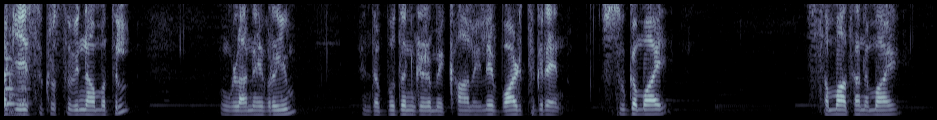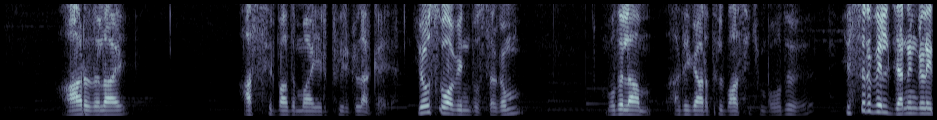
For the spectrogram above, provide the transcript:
ஆண்டவராகிய இயேசு கிறிஸ்துவின் நாமத்தில் உங்கள் அனைவரையும் இந்த புதன்கிழமை காலையிலே வாழ்த்துகிறேன். சுகமாய் சமாதானமாய் ஆறுதலாய் ஆசீர்வாதமாய் இருப்பீர்களாக. யோசுவாவின் புஸ்தகம் முதலாம் அதிகாரத்தில் வாசிக்கும் போது இஸ்ரேல் ஜனங்களை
